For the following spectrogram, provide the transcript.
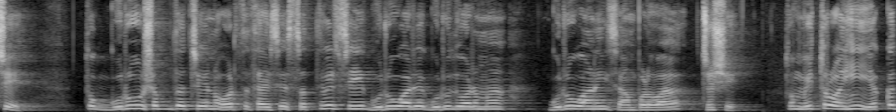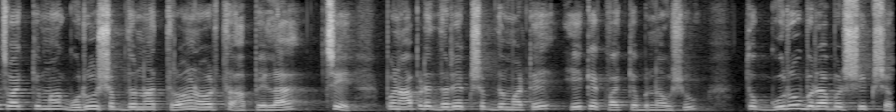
છે. તો ગુરુ શબ્દ છે એનો અર્થ થાય છે સતવીરસિંહ ગુરુવારે ગુરુદ્વારામાં ગુરુવાણી સાંભળવા જશે. તો મિત્રો અહીં એક જ વાક્યમાં ગુરુ શબ્દના ત્રણ અર્થ આપેલા છે. પણ આપણે દરેક શબ્દ માટે એક એક વાક્ય બનાવશું. તો ગુરુ બરાબર શિક્ષક.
